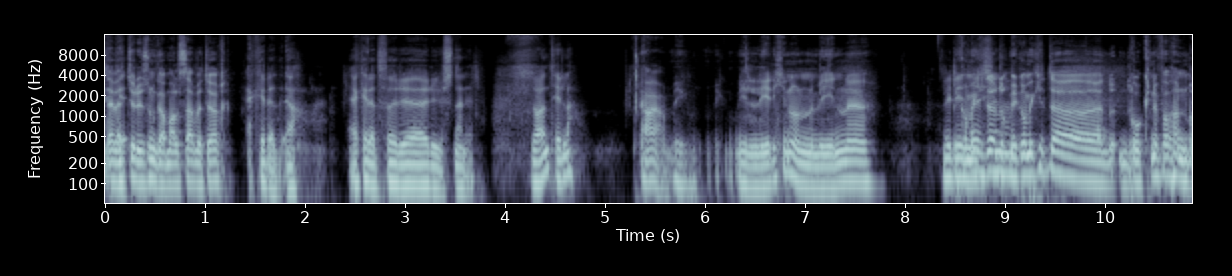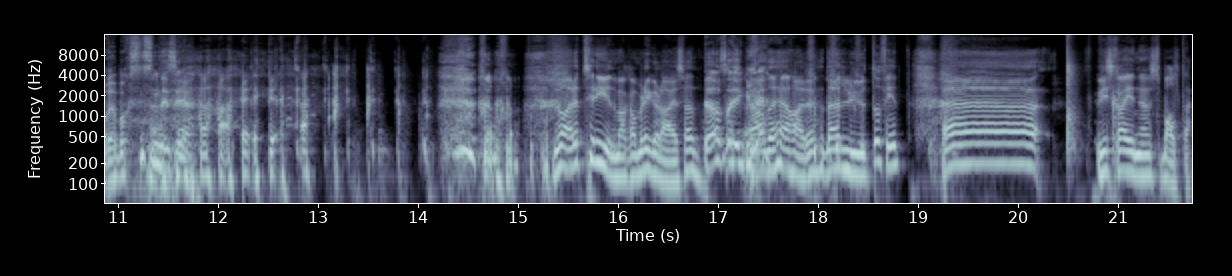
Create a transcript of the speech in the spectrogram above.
Det vet jo du som gammel servitør. Jeg er ikke redd, ja. jeg er ikke redd for uh, rusen heller. Du har en til, da. Ja, ja, vi, vi lider ikke noen vin... eh, Vi Vi kommer, å- vi kommer ikke til å drukne foran brødboksen, som de sier. Du har et tryne man kan bli glad i, Sven. Ja, så hyggelig. Ja, det har du. Det er lut og fint. Uh, vi skal inn i en spalte.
